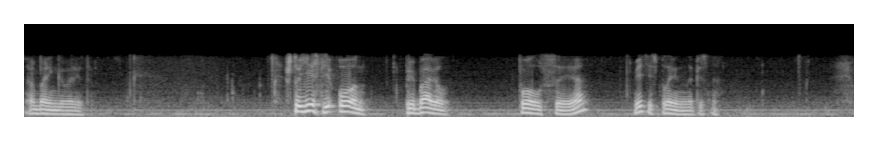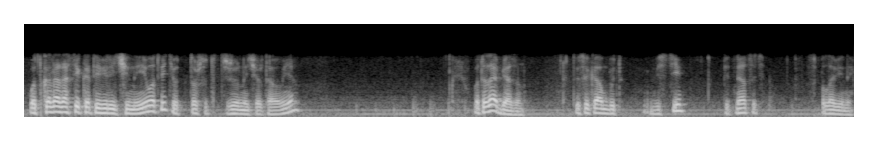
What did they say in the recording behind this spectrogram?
Абай говорит, что если он прибавил пол сея, видите, из половины написано, вот когда достиг этой величины, и вот видите, вот то, что тут жирная черта у меня – вот тогда обязан. То есть, если он будет вести 15 с половиной.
